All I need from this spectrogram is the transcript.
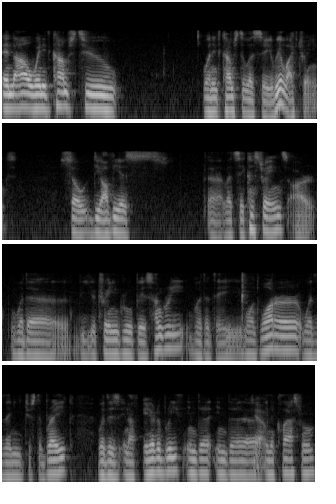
And now, when it comes to when it comes to let's say real life trainings, So the obvious, uh, let's say, constraints are whether your training group is hungry, whether they want water, whether they need just a break, whether there's enough air to breathe in the in the Yeah. in the classroom.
